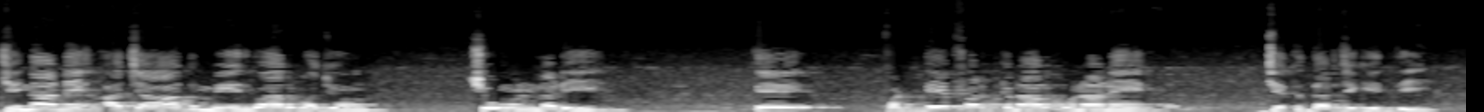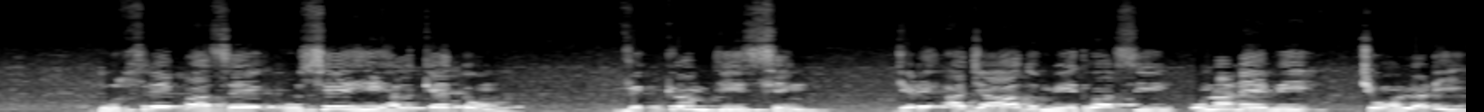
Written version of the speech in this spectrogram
ਜਿਨ੍ਹਾਂ ਨੇ ਆਜ਼ਾਦ ਉਮੀਦਵਾਰ ਵਜੋਂ ਚੋਣ ਲੜੀ ਤੇ ਵੱਡੇ ਫ਼ਰਕ ਨਾਲ ਉਹਨਾਂ ਨੇ ਜਿੱਤ ਦਰਜ ਕੀਤੀ। ਦੂਸਰੇ ਪਾਸੇ ਉਸੇ ਹੀ ਹਲਕੇ ਤੋਂ ਵਿਕਰਮਜੀਤ ਸਿੰਘ, ਜਿਹੜੇ ਆਜ਼ਾਦ ਉਮੀਦਵਾਰ ਸੀ, ਉਹਨਾਂ ਨੇ ਵੀ ਚੋਣ ਲੜੀ।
